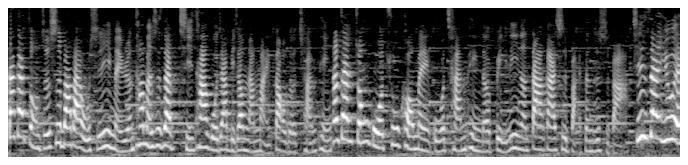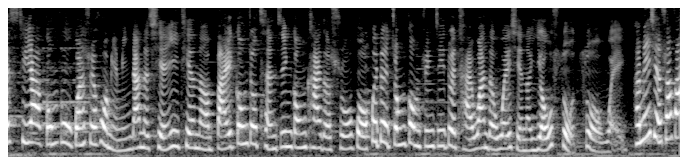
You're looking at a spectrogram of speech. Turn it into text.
大概总值是八百五十亿美元，他们是在其他国家比较难买到的产品。那占中国出口美国产品的比例呢，大概是百分之十八。其实，在 USTR 公布关税豁免名单的前一天呢，白宫就曾经公开的说过，会对中共军机对台湾的威胁呢有所作为。很明显，双方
